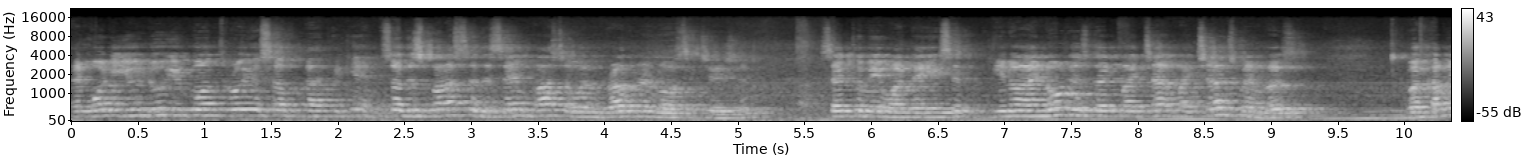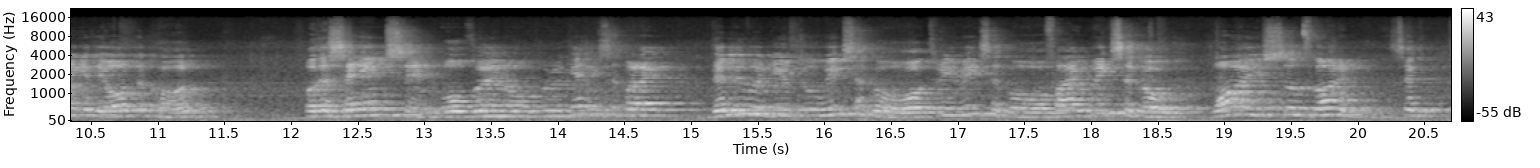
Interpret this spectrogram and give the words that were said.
And what do you do? You go and throw yourself back again. So this pastor, the same pastor with the brother-in-law situation, said to me one day, he said, you know, I noticed that my, ch my church members were coming at the altar call for the same sin over and over again. He said, but I delivered you two weeks ago, or three weeks ago, or five weeks ago. Why are you still it? He said,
